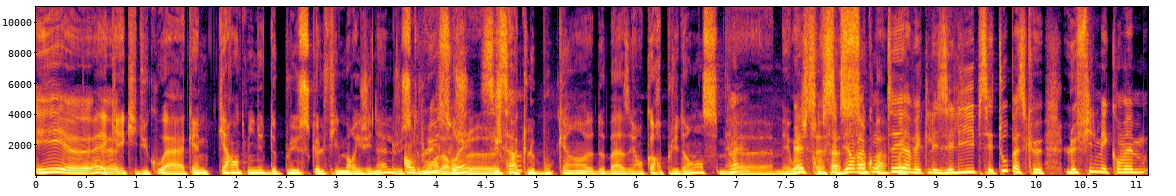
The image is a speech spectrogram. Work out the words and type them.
Et, euh, ouais, et, qui, qui, du coup a quand même 40 minutes de plus que le film original justement. En plus, Alors ouais, je, je ça. crois que le bouquin de base est encore plus dense, mais ouais. euh, mais ouais, je trouve ça, ça bien raconté pas, avec les ellipses et tout parce que le film est quand même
